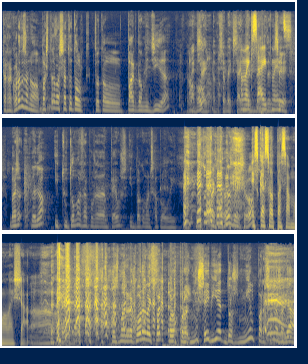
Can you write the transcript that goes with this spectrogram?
Te recordes o no? Vas travessar tot el, tot el Parc del Migdia Amb, excite, amb això amb Amb excitement. excitement. Sí, vas d'allò i tothom es va posar d'en peus i et va començar a aplaudir. No te'n recordes d'això? És que sol passar molt, això. Ah, doncs me'n recordo, vaig per... però, però no sé, hi havia 2.000 persones allà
